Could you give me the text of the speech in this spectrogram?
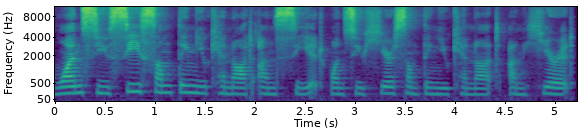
Once you see something, you cannot unsee it. Once you hear something, you cannot unhear it.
